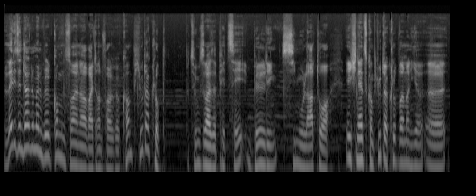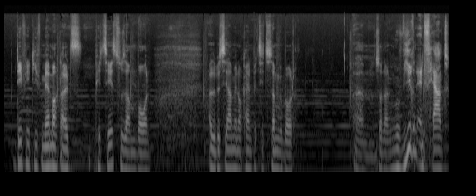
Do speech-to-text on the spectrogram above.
Ladies and Gentlemen, willkommen zu einer weiteren Folge Computer Club beziehungsweise PC Building Simulator. Ich nenne es Computer Club, weil man hier äh, definitiv mehr macht als PCs zusammenbauen. Also bisher haben wir noch keinen PC zusammengebaut, ähm, sondern nur Viren entfernt.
